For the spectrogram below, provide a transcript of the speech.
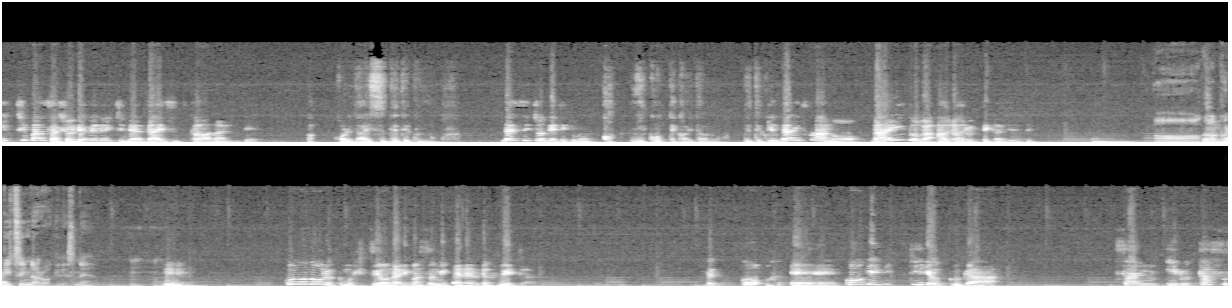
一番最初、レベル1ではダイス使わないんで、あ、これダイス出てくるの？ダイス一応出てきます。あ、2個って書いてあるわ。出てくる。でダイスはあの難易度が上がるって感じですね。ああ確率になるわけですねうんうんうん。この能力も必要になりますみたいなのが増えちゃう。でこうえー攻撃力が3いる足す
